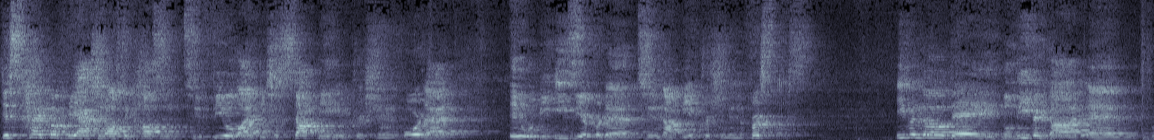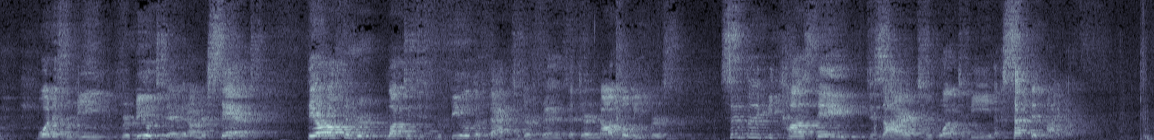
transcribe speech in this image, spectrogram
This type of reaction often causes them to feel like they should stop being a Christian or that it would be easier for them to not be a Christian in the first place. Even though they believe in God and what is being revealed to them and understand, they are often reluctant to reveal the fact to their friends that they're non believers simply because they desire to want to be accepted by them.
